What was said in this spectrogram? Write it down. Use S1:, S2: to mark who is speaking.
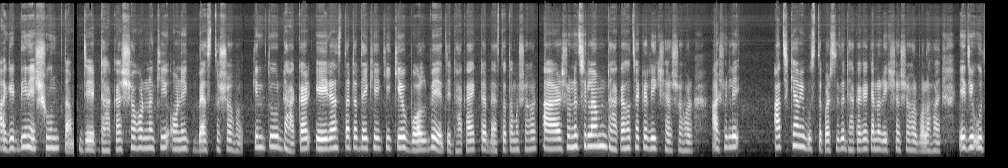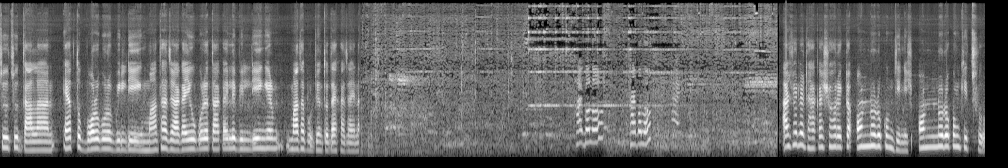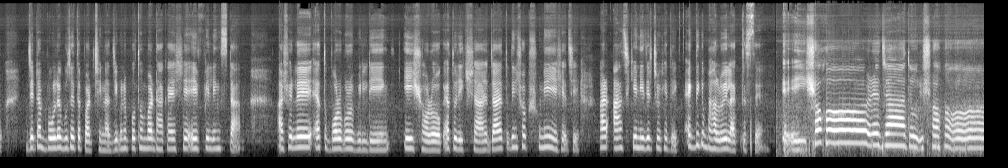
S1: আগের দিনে শুনতাম যে ঢাকা শহর নাকি অনেক ব্যস্ত শহর। কিন্তু ঢাকার এই রাস্তাটা দেখে কি কেউ বলবে যে ঢাকা একটা ব্যস্ততম শহর? আর শুনেছিলাম ঢাকা হচ্ছে একটা রিক্সার শহর। আসলে আজকে আমি বুঝতে পারছি যে ঢাকাকে কেন রিক্সার শহর বলা হয়। এই যে উঁচু উঁচু দালান, এত বড় বড় বিল্ডিং, মাথা জাগায়, উপরে তাকাইলে বিল্ডিং এর মাথা পর্যন্ত দেখা যায় না।
S2: হাই বলো হাই বলো।
S1: আসলে ঢাকা শহর একটা অন্যরকম জিনিস অন্যরকম কিছু যেটা বলে বুঝাতে পারছি না। জীবনে প্রথমবার ঢাকায় এসে এই ফিলিংসটা আসলে এত বড় বড় বিল্ডিং এই সড়ক এত রিক্সা যা এতদিন সব শুনেই এসেছি আর আজকে নিজের চোখে দেখ একদিকে ভালোই লাগতেছে। এই শহর জাদুর শহর।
